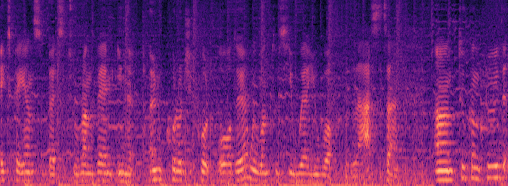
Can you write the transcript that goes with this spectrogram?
experience but to rank them in an chronological order. We want to see where you worked last. And to conclude,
